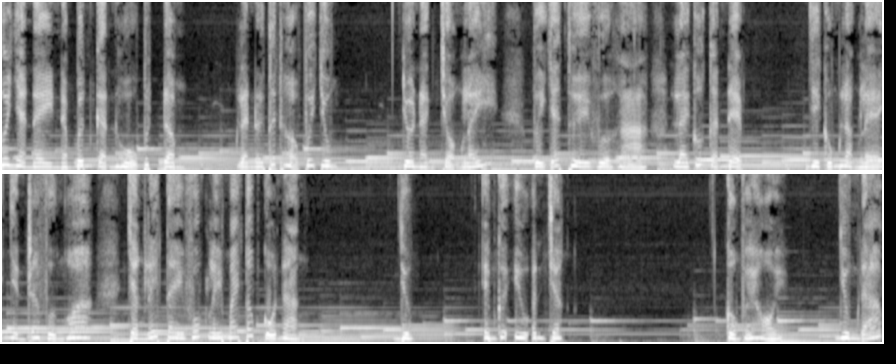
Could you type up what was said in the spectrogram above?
Ngôi nhà này nằm bên cạnh hồ bích đầm, là nơi thích hợp với Dung. Do nàng chọn lấy, vì giá thuê vừa hạ, lại có cảnh đẹp. Dì cũng lặng lẽ nhìn ra vườn hoa, chàng lấy tay vuốt lấy mái tóc của nàng. Dung, em có yêu anh chăng? Còn phải hỏi. Dung đáp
